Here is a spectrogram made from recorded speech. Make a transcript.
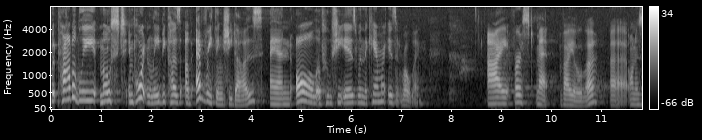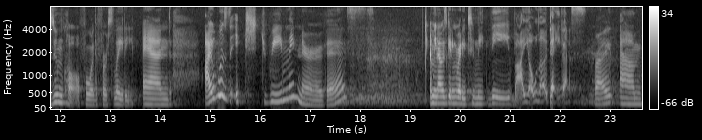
but probably most importantly, because of everything she does and all of who she is when the camera isn't rolling. I first met Viola uh, on a Zoom call for the First Lady, and I was extremely nervous. I mean, I was getting ready to meet the Viola Davis, right? Um,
